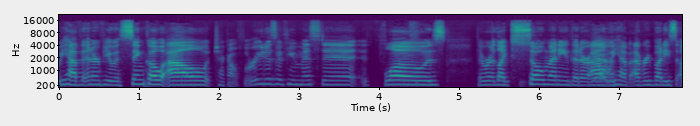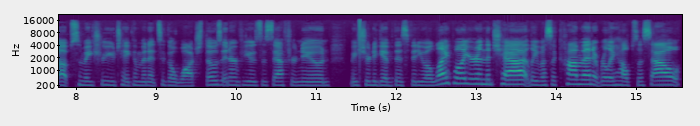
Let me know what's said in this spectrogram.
We have the interview with Cinco out. Check out Florida's if you missed it. It flows. There were like so many that are out. We have everybody's up, so make sure you take a minute to go watch those interviews this afternoon. Make sure to give this video a like while you're in the chat. Leave us a comment. It really helps us out.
